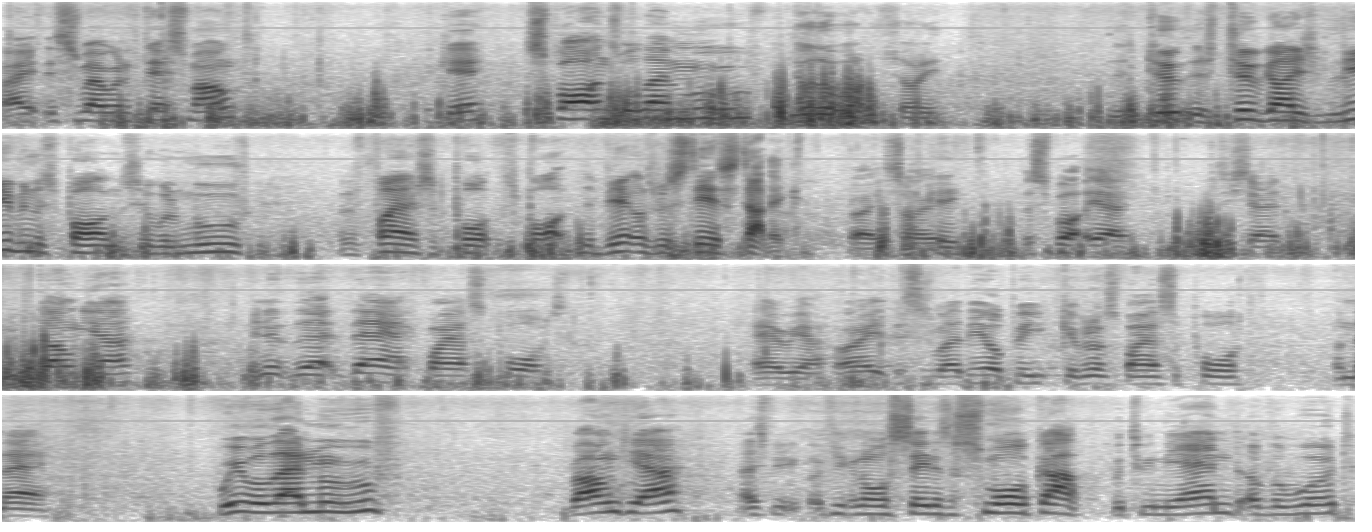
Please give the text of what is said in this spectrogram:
Right, this is where we're going to dismount. Okay, Spartans will then move The other one, sorry. There's two, there's two guys leaving the Spartans who will move with fire support. The, the vehicles will stay static. Right, sorry. Okay. The spot, yeah, as you said, move down here, into their, their fire support area. Alright, this is where they'll be giving us fire support on there. We will then move round here. As you, if you can all see, there's a small gap between the end of the wood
